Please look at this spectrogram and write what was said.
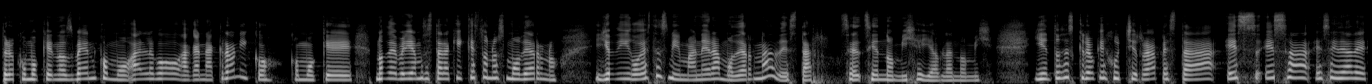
pero como que nos ven como algo anacrónico, como que no deberíamos estar aquí, que esto no es moderno. Y yo digo, esta es mi manera moderna de estar, siendo mije y hablando mije. Y entonces creo que Rap está, es esa, esa idea de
